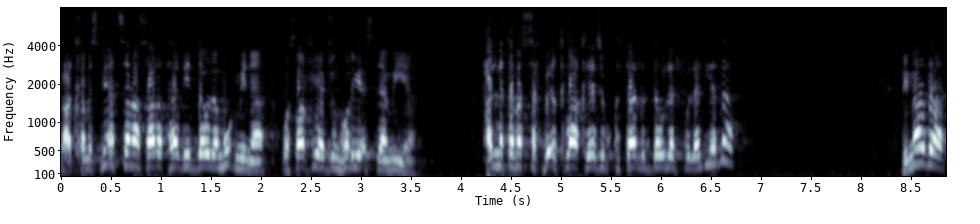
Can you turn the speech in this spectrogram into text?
بعد 500 سنة صارت هذه الدولة مؤمنة وصار فيها جمهورية إسلامية. هل نتمسك بإطلاق يجب قتال الدولة الفلانية؟ لا. لماذا؟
